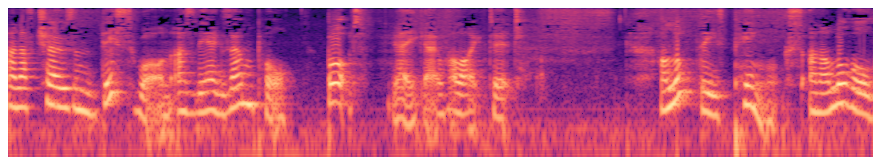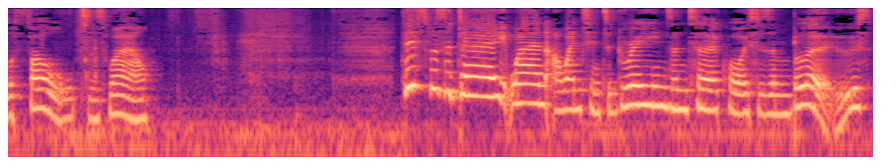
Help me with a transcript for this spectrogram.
and I've chosen this one as the example. But there you go, I liked it. I love these pinks and I love all the folds as well. This was a day when I went into greens and turquoises and blues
